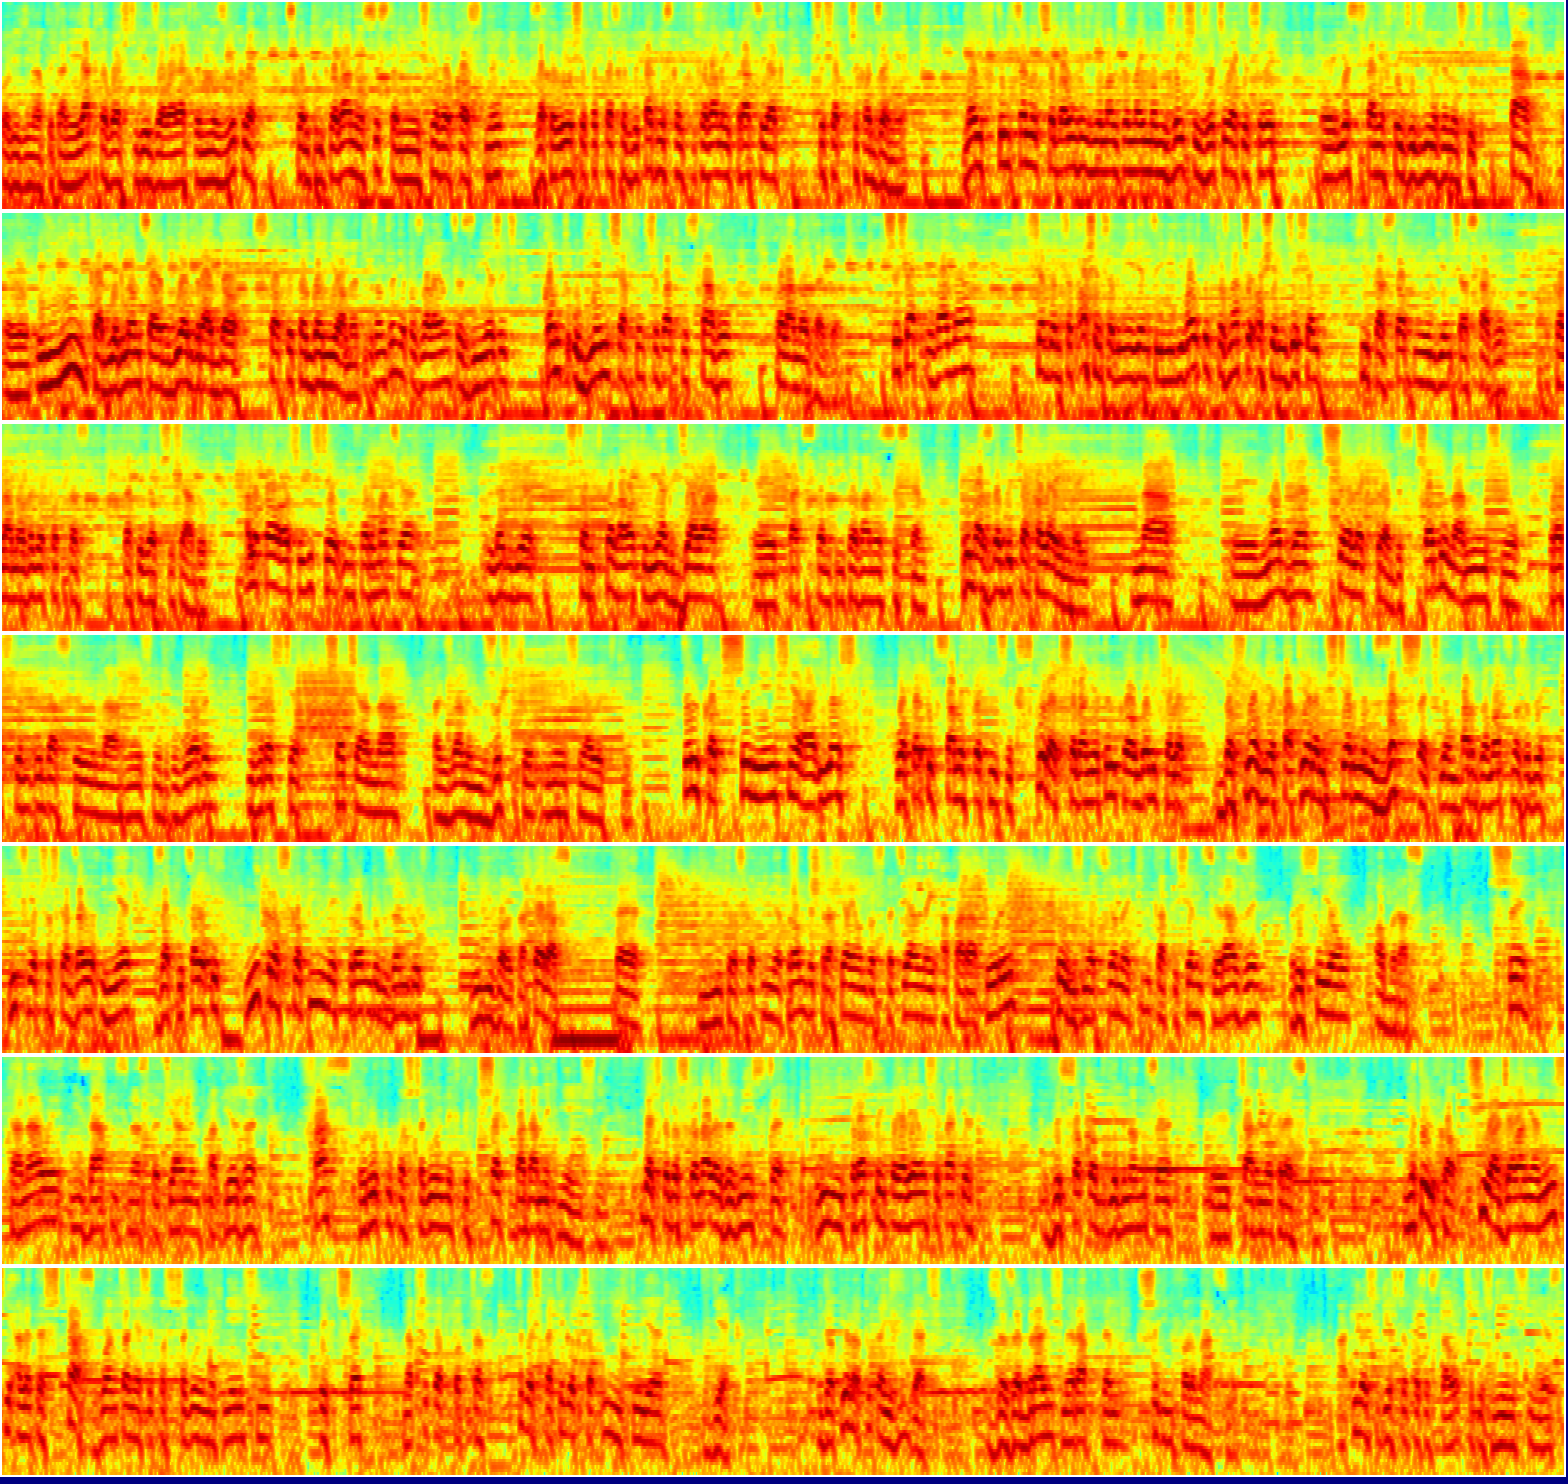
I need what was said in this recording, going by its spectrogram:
odpowiedzi na pytanie, jak to właściwie działa, jak ten niezwykle skomplikowany system mięśniowo-kostny zachowuje się podczas choćby tak nieskomplikowanej pracy jak przysiad czy chodzenie. No i w tym celu trzeba użyć niemalże najmądrzejszych rzeczy, jakie człowiek e, jest w stanie w tej dziedzinie wymyślić. Ta e, linijka biegnąca od biodra do stopy to goniometr, urządzenie pozwalające zmierzyć kąt ugięcia, w tym przypadku stawu kolanowego. Przysiad, uwaga, 700-800 mniej więcej milivoltów, to znaczy 80 kilka stopni ugięcia stawu kolanowego podczas takiego przysiadu. Ale to oczywiście informacja ledwie szczątkowa o tym, jak działa y, tak skomplikowany system. Próba zdobycia kolejnej. Na y, nodze trzy elektrody. Z przodu na mięśniu prostym uda, z tyłu na mięśniu dwugłowym i wreszcie trzecia na tak zwanym brzuścu mięśnia łydki. Tylko trzy mięśnie, a ileż kłopotów samych technicznych. Skórę trzeba nie tylko ogolić, ale dosłownie papierem ściernym zetrzeć ją bardzo mocno, żeby nic nie przeszkadzało i nie zakłócało tych mikroskopijnych prądów rzędów milivolta. Teraz te mikroskopijne prądy trafiają do specjalnej aparatury, tu wzmocnione kilka tysięcy razy rysują obraz. Trzy kanały i zapis na specjalnym papierze faz ruchu poszczególnych tych trzech badanych mięśni. Widać to doskonale, że w miejsce linii prostej pojawiają się takie wysoko biegnące y, czarne kreski. Nie tylko siła działania mięśni, ale też czas włączania się poszczególnych mięśni, tych trzech, na przykład podczas czegoś takiego, co imituje bieg. I dopiero tutaj widać, że zebraliśmy raptem trzy informacje. A ileż ich jeszcze pozostało? Przecież mięśni jest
